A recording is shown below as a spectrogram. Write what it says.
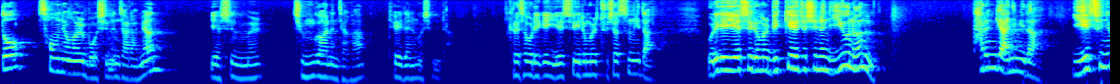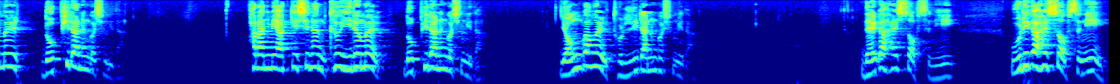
또 성령을 모시는 자라면 예수님을 증거하는 자가 되어야 되는 것입니다. 그래서 우리에게 예수 이름을 주셨습니다. 우리에게 예수 이름을 믿게 해주시는 이유는 다른 게 아닙니다. 예수님을 높이라는 것입니다. 하나님이 아끼시는 그 이름을 높이라는 것입니다. 영광을 돌리라는 것입니다. 내가 할 수 없으니, 우리가 할 수 없으니,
